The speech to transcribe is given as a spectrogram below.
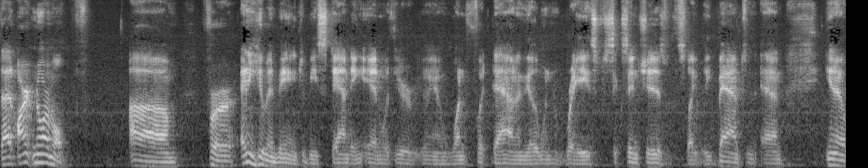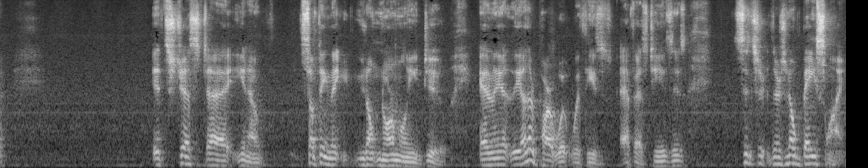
that aren't normal um, for any human being to be standing in with your you know, one foot down and the other one raised six inches, slightly bent, and, and you know, it's just uh, you know something that you don't normally do. And the, the other part with, with these FSTs is since there's no baseline,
